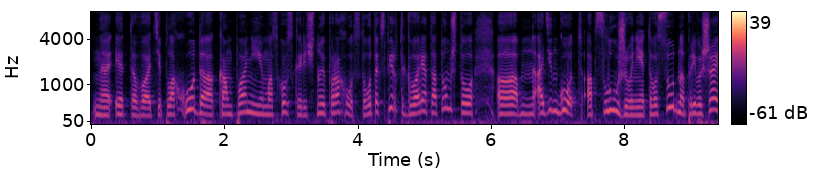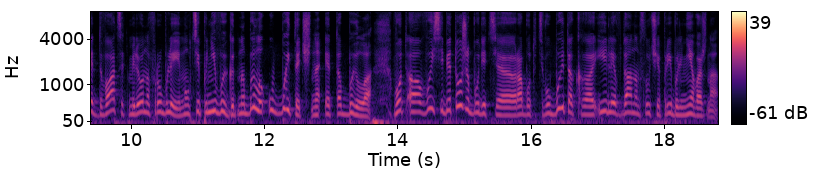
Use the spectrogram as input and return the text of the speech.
этого теплохода компании «Московское речное пароходство». Вот эксперты говорят о том, что а, один год обслуживания этого судна превышает 20 миллионов рублей. Мол, типа невыгодно было, убыточно это было. Вот вы себе тоже будете работать в убыток или в данном случае прибыль не важна?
